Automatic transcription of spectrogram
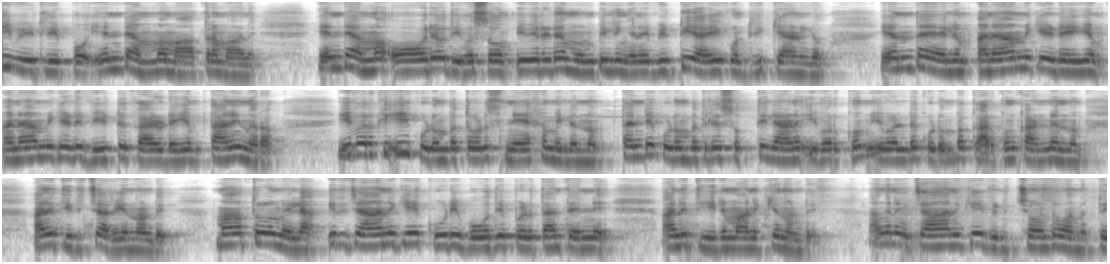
ഈ വീട്ടിലിപ്പോൾ എന്റെ അമ്മ മാത്രമാണ്. എന്റെ അമ്മ ഓരോ ദിവസവും ഇവരുടെ മുമ്പിൽ ഇങ്ങനെ വിട്ടിയായി കൊണ്ടിരിക്കുകയാണല്ലോ എന്തായാലും അനാമികയുടെയും അനാമികയുടെ വീട്ടുകാരുടെയും തനി നിറം. ഇവർക്ക് ഈ കുടുംബത്തോട് സ്നേഹമില്ലെന്നും തന്റെ കുടുംബത്തിലെ സ്വത്തിലാണ് ഇവർക്കും ഇവളുടെ കുടുംബക്കാർക്കും കണ്ണെന്നും അനി തിരിച്ചറിയുന്നുണ്ട്. മാത്രവുമല്ല ഇത് ജാനകിയെ കൂടി ബോധ്യപ്പെടുത്താൻ തന്നെ അനു തീരുമാനിക്കുന്നുണ്ട്. അങ്ങനെ ജാനകിയെ വിളിച്ചോണ്ട് വന്നിട്ട്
